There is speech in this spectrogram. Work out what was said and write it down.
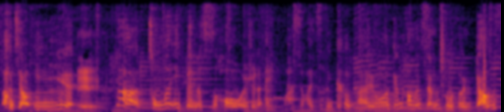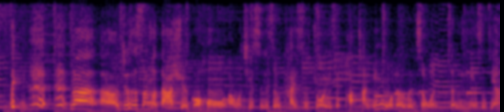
啊教音乐。哎，那从那一边的时候，我就觉得，哎哇，小孩子很可爱哦，跟他们相处很高兴。那呃，就是上了大学过后啊，我其实也是有开始做一些 part time，因为我的人生我的理念是这样，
